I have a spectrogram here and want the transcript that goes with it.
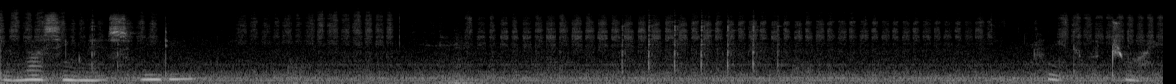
The nothingness video. Kind of dried.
